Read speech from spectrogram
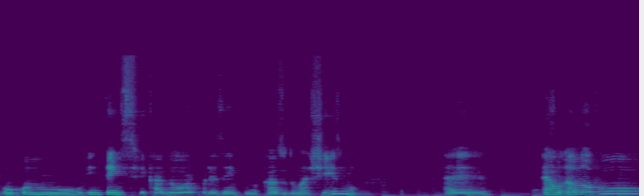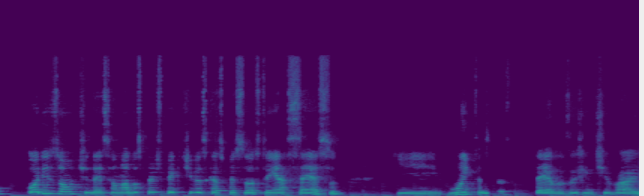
ou como intensificador, por exemplo, no caso do machismo, é, é, é um novo horizonte, né? São novas perspectivas que as pessoas têm acesso, que muitas delas a gente vai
